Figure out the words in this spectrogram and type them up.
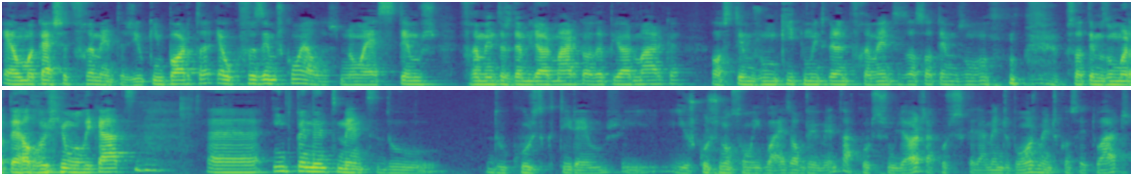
é uma caixa de ferramentas e o que importa é o que fazemos com elas. Não é se temos ferramentas da melhor marca ou da pior marca, ou se temos um kit muito grande de ferramentas ou só temos um, só temos um martelo e um alicate. Uh, independentemente do, do curso que tiremos, e, e os cursos não são iguais, obviamente, há cursos melhores, há cursos se calhar menos bons, menos conceituados,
